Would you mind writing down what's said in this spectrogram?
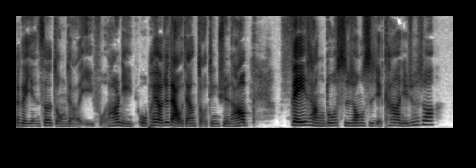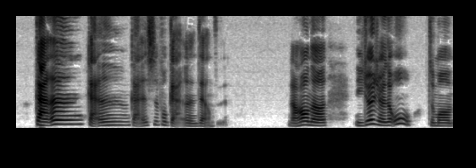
那个颜色宗教的衣服，然后你我朋友就带我这样走进去，然后非常多师兄师姐看到你，就是说感恩感恩感恩师傅感恩这样子，然后呢，你就会觉得哦，怎么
